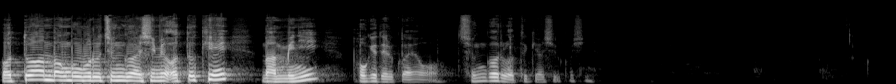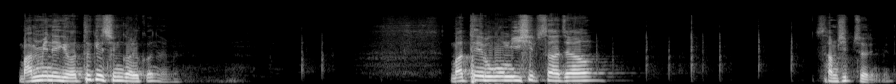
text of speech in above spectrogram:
어떠한 방법으로 증거하시며 어떻게 만민이 보게 될까요? 증거를 어떻게 하실 것이냐? 만민에게 어떻게 증거할 거냐면 마태복음 24장 30절입니다.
